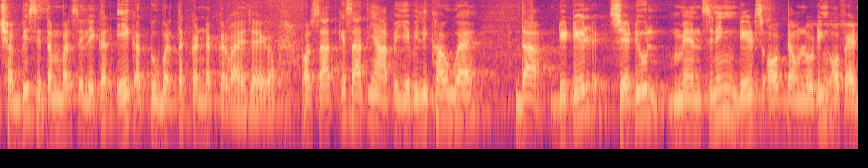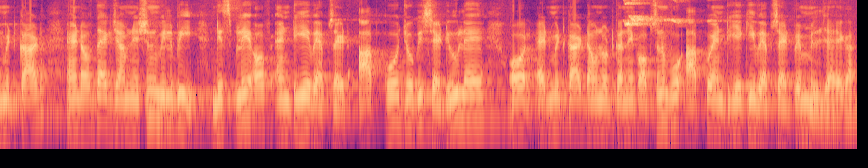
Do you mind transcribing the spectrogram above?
26 सितंबर से लेकर 1 अक्टूबर तक कंडक्ट करवाया जाएगा। और साथ के साथ यहाँ पे ये भी लिखा हुआ है the detailed schedule mentioning dates of downloading of admit card and of the examination will be display of N T A website. आपको जो भी शेड्यूल है और एडमिट कार्ड डाउनलोड करने का ऑप्शन, वो आपको एन टी ए की वेबसाइट पर मिल जाएगा।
